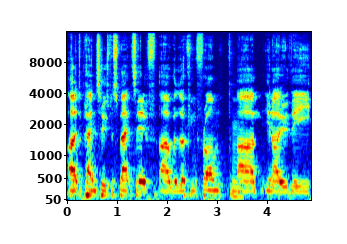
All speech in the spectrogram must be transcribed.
Uh, depends whose perspective uh, we're looking from. Mm. Um, you know, the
